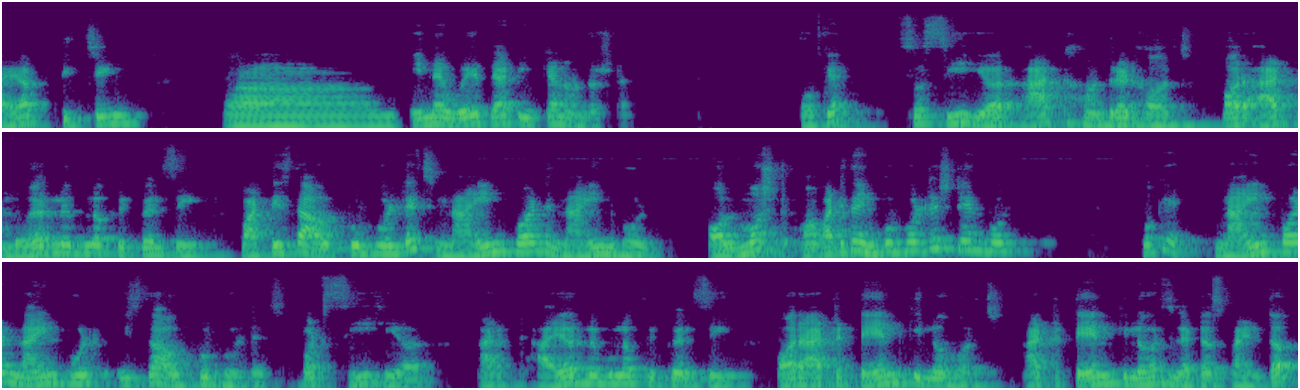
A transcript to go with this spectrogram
i am teaching uh, in a way that you can understand okay so see here at 100 hertz or at lower level of frequency what is the output voltage 9.9 volt almost uh, what is the input voltage 10 volt okay 9.9 volt is the output voltage but see here at higher level of frequency or at 10 kilohertz. At 10 kilohertz, let us find the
